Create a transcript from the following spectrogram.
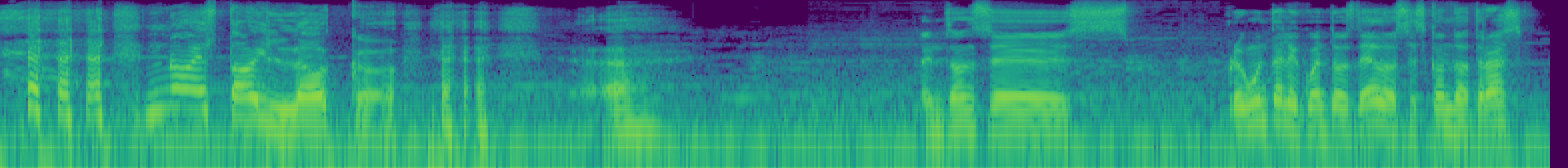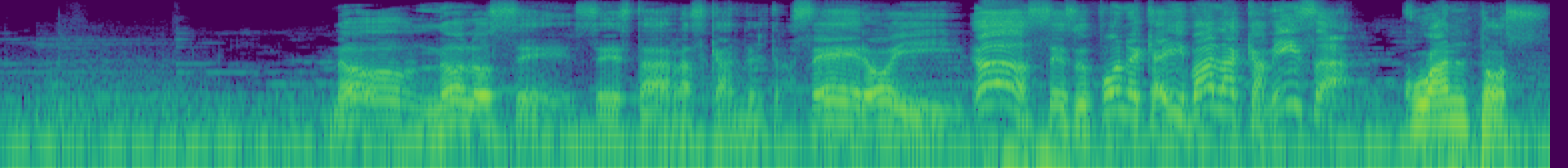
no estoy loco. Entonces... Pregúntale cuántos dedos escondo atrás. No, no lo sé. Se está rascando el trasero y... ¡Ah! Se supone que ahí va la camisa. ¿Cuántos?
